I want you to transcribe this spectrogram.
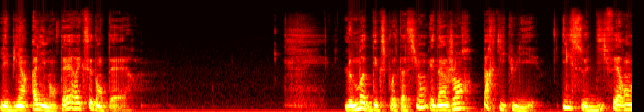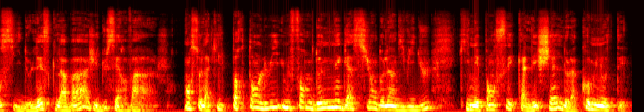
les biens alimentaires excédentaires. Le mode d'exploitation est d'un genre particulier. Il se différencie de l'esclavage et du servage, en cela qu'il porte en lui une forme de négation de l'individu qui n'est pensé qu'à l'échelle de la communauté.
